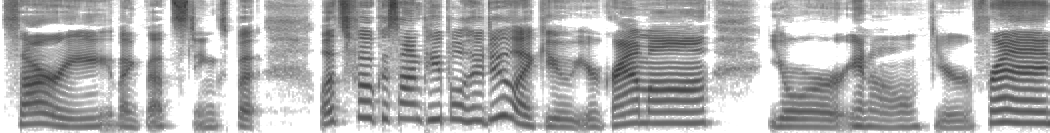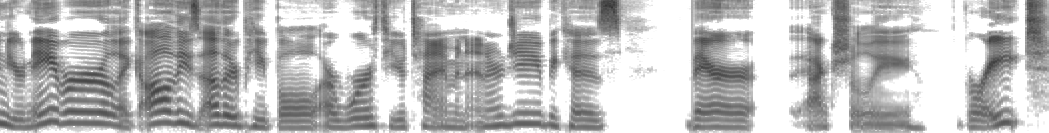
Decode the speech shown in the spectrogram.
Sorry, like that stinks, but let's focus on people who do like you. Your grandma, your, you know, your friend, your neighbor, like all these other people are worth your time and energy because they're actually great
